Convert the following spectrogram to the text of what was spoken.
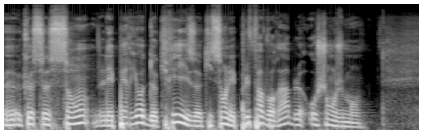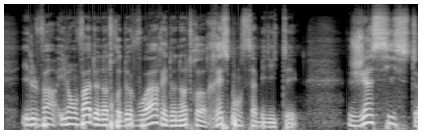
euh, que ce sont les périodes de crise qui sont les plus favorables au changement. Il, en va de notre devoir et de notre responsabilité J'insiste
